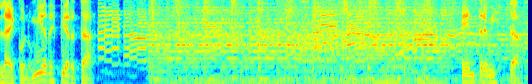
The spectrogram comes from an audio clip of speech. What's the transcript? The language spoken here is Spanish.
La economía despierta. Entrevista.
